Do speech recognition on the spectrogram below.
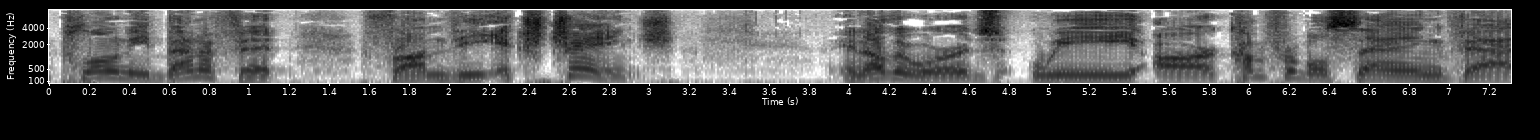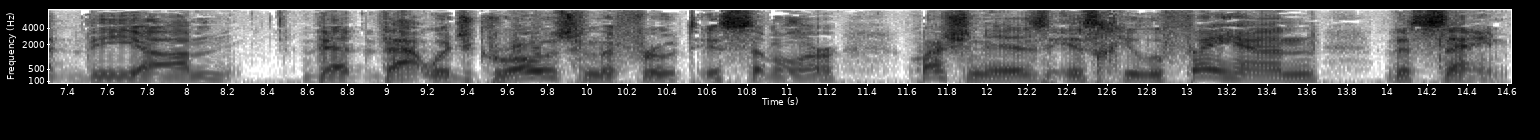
Ploni benefit from the exchange? In other words, we are comfortable saying that the um, that that which grows from the fruit is similar. Question is, is chilufehen the same?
